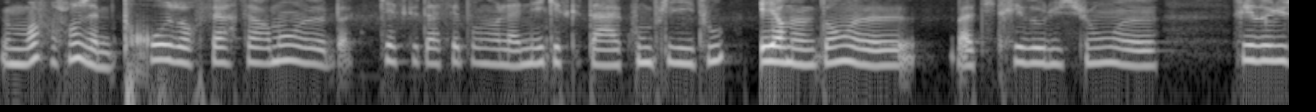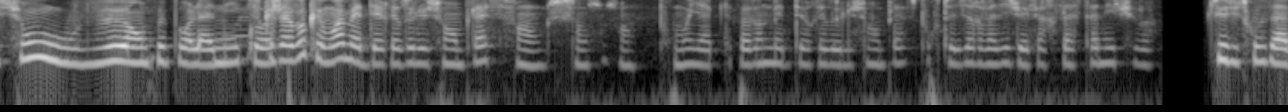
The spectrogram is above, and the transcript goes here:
Moi, franchement, j'aime trop genre faire vraiment. euh, bah, qu'est-ce que t'as fait pendant l'année, qu'est-ce que t'as accompli et tout. Et en même temps, euh, bah, petite résolution, euh, résolution ou vœu un peu pour l'année Parce que j'avoue que moi, mettre des résolutions en place, enfin, pour moi, il y a peut-être pas besoin de mettre de résolutions en place pour te dire, vas-y, je vais faire ça cette année, tu vois. Est-ce que tu trouves ça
